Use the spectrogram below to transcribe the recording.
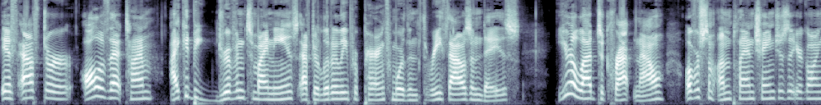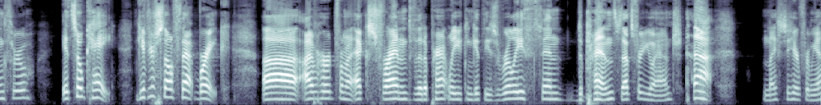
if after all of that time I could be driven to my knees after literally preparing for more than 3,000 days. You're allowed to crap now over some unplanned changes that you're going through. It's okay. Give yourself that break. Uh, I've heard from an ex friend that apparently you can get these really thin depends. That's for you, Ange. nice to hear from you.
